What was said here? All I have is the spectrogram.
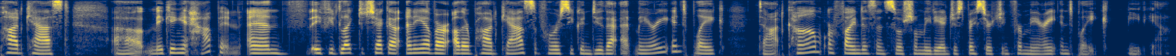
podcast, uh, making it happen. And if you'd like to check out any of our other podcasts, of course, you can do that at maryandblake.com or find us on social media just by searching for Mary and Blake Media.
